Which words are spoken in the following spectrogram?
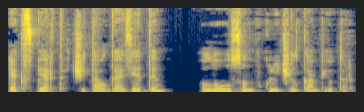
Эксперт читал газеты, Лоусон включил компьютер.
